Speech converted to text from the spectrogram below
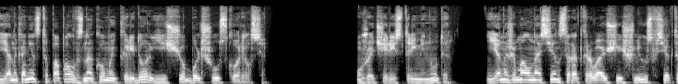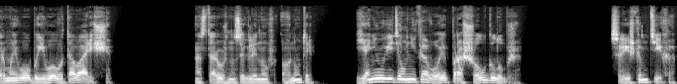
я наконец-то попал в знакомый коридор и еще больше ускорился. Уже через три минуты я нажимал на сенсор, открывающий шлюз в сектор моего боевого товарища. Осторожно заглянув внутрь, я не увидел никого и прошел глубже. Слишком тихо.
